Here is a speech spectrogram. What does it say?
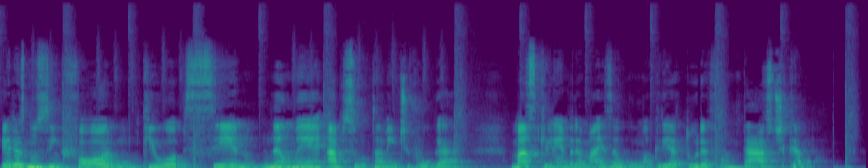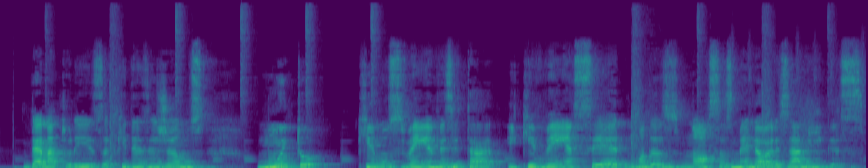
Eles nos informam que o obsceno não é absolutamente vulgar, mas que lembra mais alguma criatura fantástica da natureza que desejamos muito que nos venha visitar e que venha ser uma das nossas melhores amigas.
